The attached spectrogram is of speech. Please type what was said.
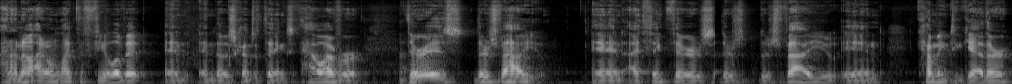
I don't know. I don't like the feel of it and and those kinds of things. However, there is there's value and I think there's there's there's value in coming together,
